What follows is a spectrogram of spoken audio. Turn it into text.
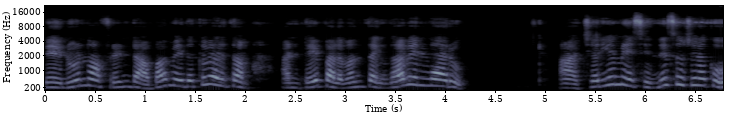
నేను నా ఫ్రెండ్ డాబా మీదకు వెళ్తాం. అంటే బలవంతంగా వెళ్ళారు. ఆశ్చర్యం వేసింది సుజనకు.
